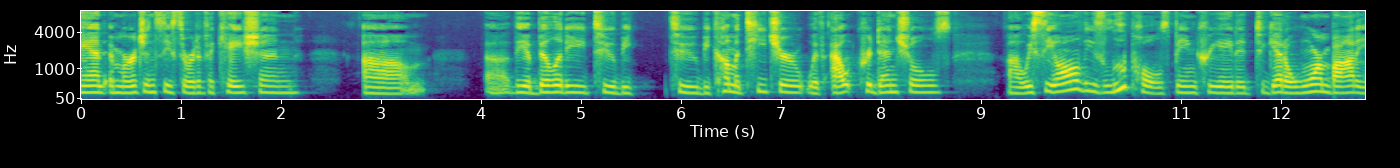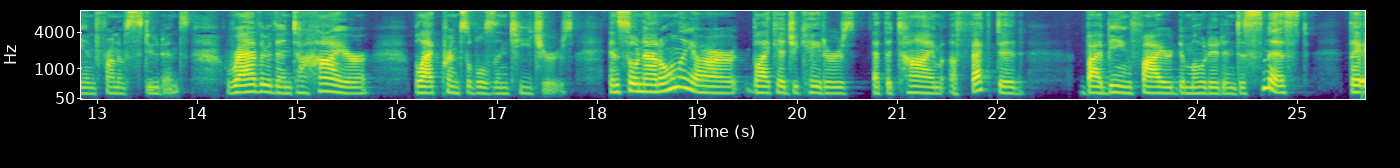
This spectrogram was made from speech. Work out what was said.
and emergency certification, um, uh, the ability to be to become a teacher without credentials. Uh, we see all these loopholes being created to get a warm body in front of students rather than to hire Black principals and teachers. And so not only are Black educators at the time affected by being fired, demoted, and dismissed, they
